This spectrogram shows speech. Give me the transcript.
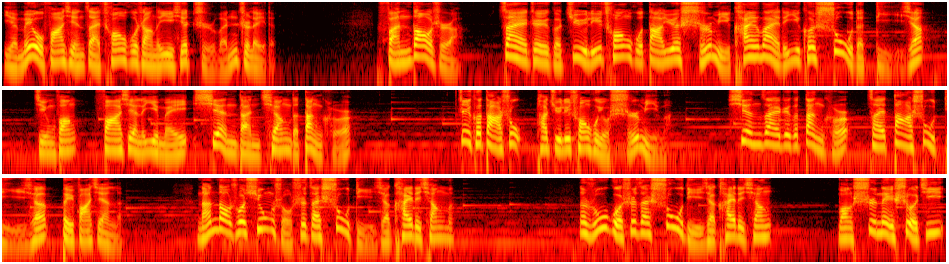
也没有发现在窗户上的一些指纹之类的。反倒是啊，在这个距离窗户大约十米开外的一棵树的底下，警方发现了一枚霰弹枪的弹壳。这棵大树它距离窗户有十米嘛，现在这个弹壳在大树底下被发现了，难道说凶手是在树底下开的枪吗？那如果是在树底下开的枪，往室内射击，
